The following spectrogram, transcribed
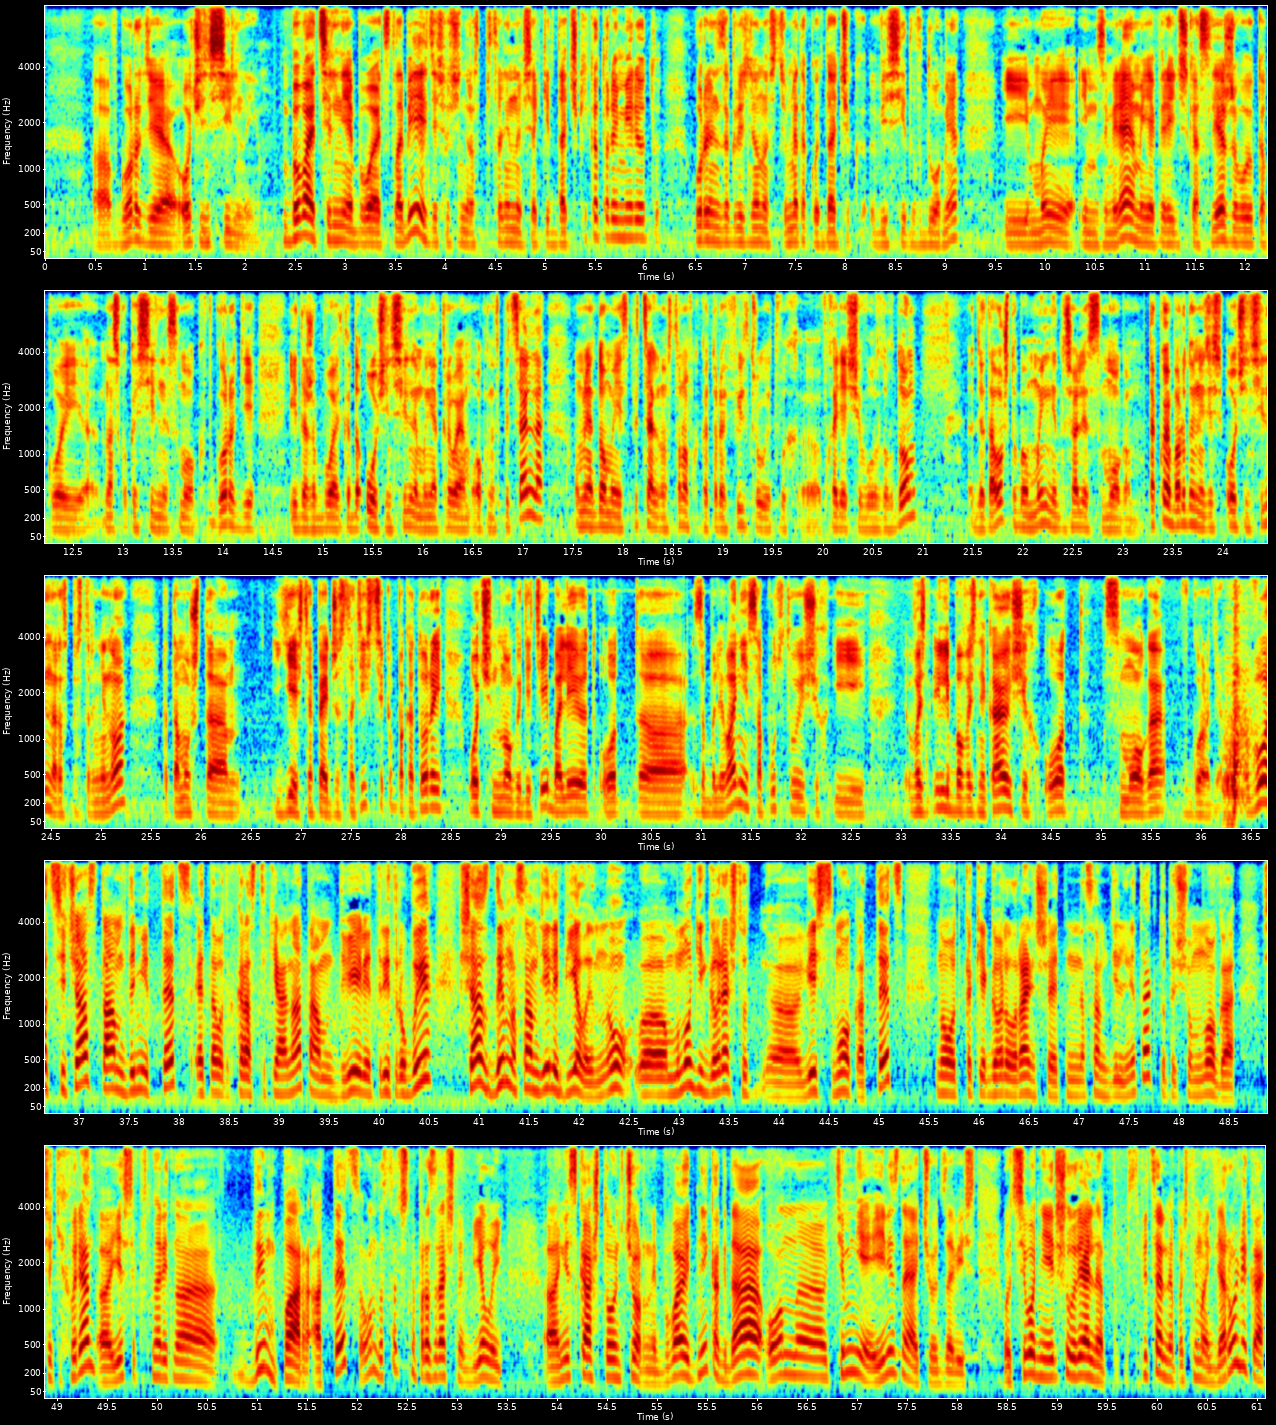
а, в городе очень сильный. Бывает сильнее, бывает слабее. Здесь очень распространены всякие датчики, которые меряют уровень загрязненности. У меня такой датчик висит в доме, и мы им замеряем, и я периодически отслеживаю, какой, насколько сильный смог в городе. И даже бывает, когда очень сильный, мы не открываем окна специально. У меня дома есть специальная установка, которая фильтрует э, входящий воздух в дом, для того, чтобы мы не дышали смогом. Такое оборудование здесь очень сильно распространено, потому что есть, опять же, статистика, по которой очень много детей болеют от э, заболеваний, сопутствующих и воз, либо возникающих от смога в городе. Вот сейчас там дымит ТЭЦ, это вот как раз таки она, там две или три трубы. Сейчас дым на самом деле белый. Ну, э, многие говорят, что э, весь смог от ТЭЦ, но вот, как я говорил раньше, это на самом деле не так. Тут еще много всяких вариантов. Э, если посмотреть на дым, пар от ТЭЦ, он достаточно прозрачно белый не скажешь, что он черный. Бывают дни, когда он темнее. Я не знаю, от чего это зависит. Вот сегодня я решил реально специально поснимать для ролика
